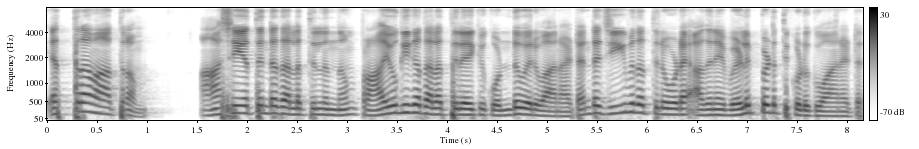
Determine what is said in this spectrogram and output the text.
എത്രമാത്രം ആശയത്തിന്റെ തലത്തിൽ നിന്നും പ്രായോഗിക തലത്തിലേക്ക് കൊണ്ടുവരുവാനായിട്ട് എന്റെ ജീവിതത്തിലൂടെ അതിനെ വെളിപ്പെടുത്തി കൊടുക്കുവാനായിട്ട്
